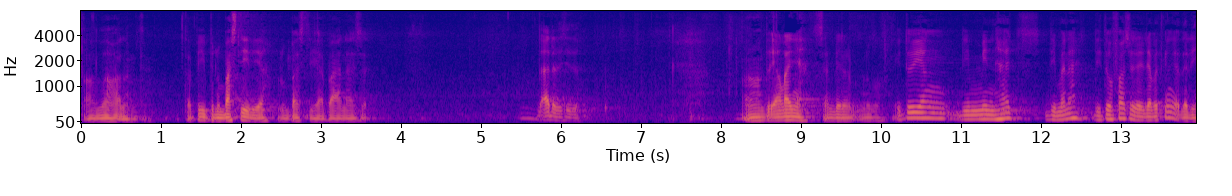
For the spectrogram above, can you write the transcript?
Allah alam. Tapi belum pasti ya, belum pasti apa anas. Tidak ada di situ. Oh, untuk yang lainnya sambil menunggu. Itu yang di Minhaj di mana? Di Tufa sudah didapatkan enggak tadi?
